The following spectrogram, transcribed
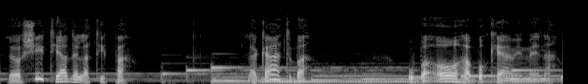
להושיט יד אל הטיפה, לגעת בה ובאור הבוקע ממנה.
